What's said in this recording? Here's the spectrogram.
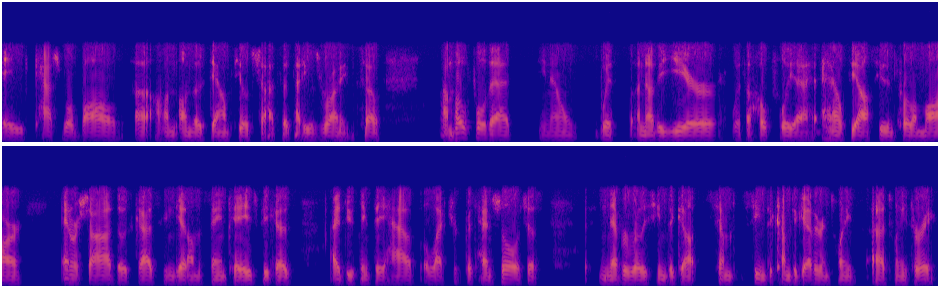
a catchable ball uh, on on those downfield shots that, that he was running. So I'm hopeful that you know with another year, with a hopefully a, a healthy offseason for Lamar and Rashod, those guys can get on the same page because I do think they have electric potential. Just never really seemed to go, seem to come together in 2023. 20, uh,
